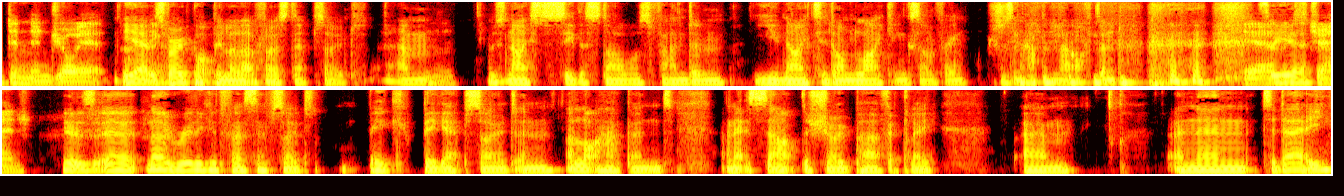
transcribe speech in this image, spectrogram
didn't enjoy it. I yeah, it was very popular that first episode. Um, mm. It was nice to see the Star Wars fandom united on liking something, which doesn't happen that often. yeah, so, yeah, change. It was uh, no really good first episode, big big episode, and a lot happened, and it set up the show perfectly. Um, and then today,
